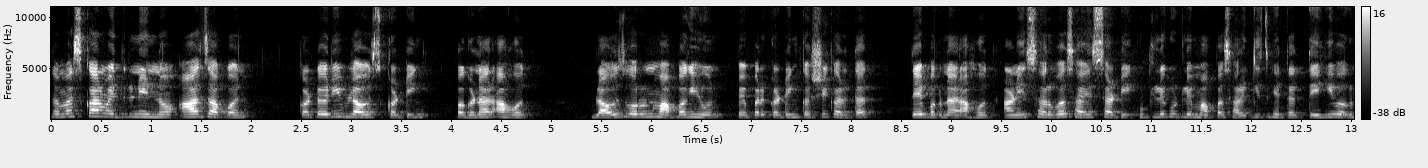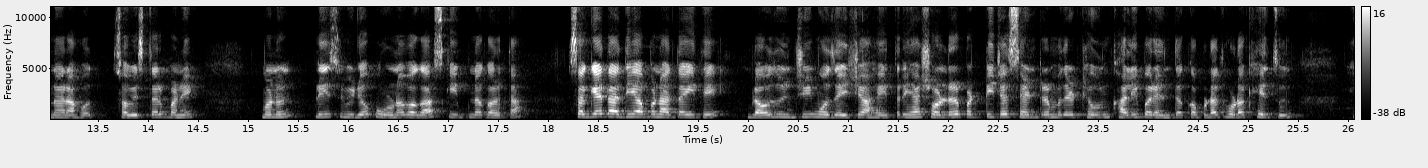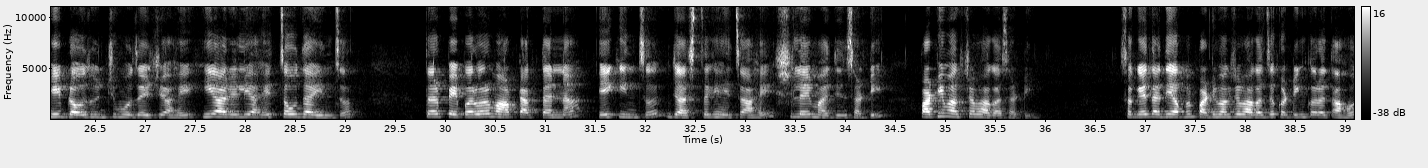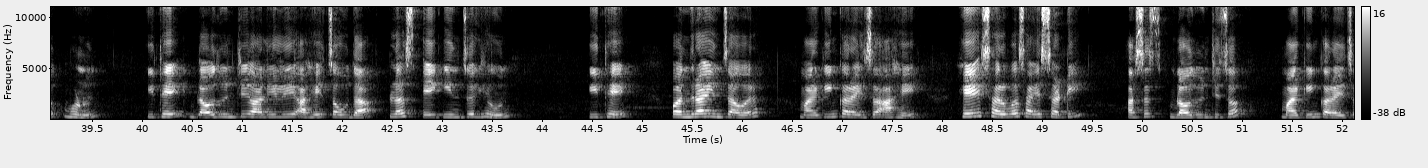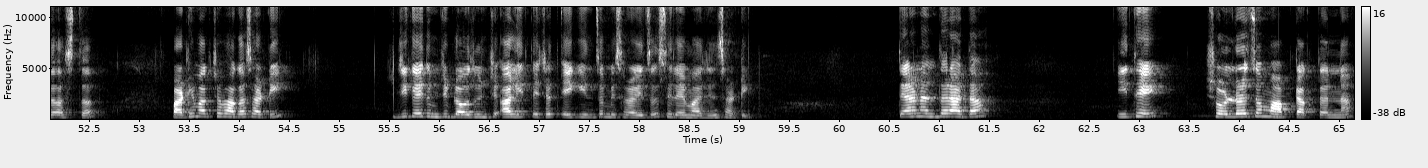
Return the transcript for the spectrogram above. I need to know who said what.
Speaker 1: नमस्कार मैत्रिणींनो आज आपण कटोरी ब्लाऊज कटिंग बघणार आहोत. ब्लाऊजवरून मापं घेऊन पेपर कटिंग कशी करतात ते बघणार आहोत आणि सर्व साईजसाठी कुठले कुठले मापं सारखीच घेतात तेही बघणार आहोत सविस्तरपणे. म्हणून प्लीज व्हिडिओ पूर्ण बघा स्किप न करता. सगळ्यात आधी आपण आता इथे ब्लाऊज उंची मोजायची आहे. तर ह्या शोल्डर पट्टीच्या सेंटरमध्ये ठेवून खालीपर्यंत कपडा थोडा खेचून ही ब्लाऊज उंची मोजायची आहे. ही आलेली आहे चौदा इंच. तर पेपरवर माप टाकताना एक इंच जास्त घ्यायचं आहे शिलाई मार्जिनसाठी पाठीमागच्या भागासाठी. सगळ्यात आधी आपण पाठीमागच्या भागाचं कटिंग करत आहोत म्हणून इथे ब्लाऊज उंची आलेली आहे चौदा प्लस एक इंच घेऊन इथे पंधरा इंचावर मार्किंग करायचं आहे. हे सर्व साईजसाठी असंच ब्लाऊज उंचीचं मार्किंग करायचं असतं. पाठीमागच्या भागासाठी जी काही तुमची ब्लाऊज उंची आली त्याच्यात एक इंच मिसळायचं सिलाई मार्जिनसाठी. त्यानंतर आता इथे शोल्डरचं माप टाकताना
